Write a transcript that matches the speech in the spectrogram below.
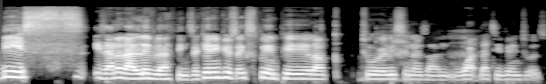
this is another level of things. So can you just explain pay lock to our listeners and what that event was?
